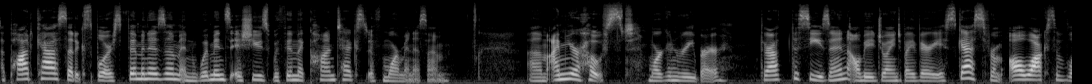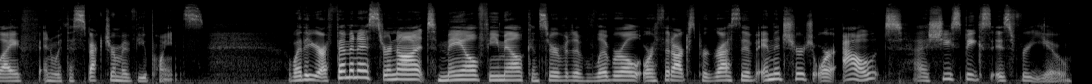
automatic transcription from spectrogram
a podcast that explores feminism and women's issues within the context of Mormonism. Um, I'm your host, Morgan Reber. Throughout the season, I'll be joined by various guests from all walks of life and with a spectrum of viewpoints. Whether you're a feminist or not, male, female, conservative, liberal, orthodox, progressive, in the church or out, as She Speaks is for you.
